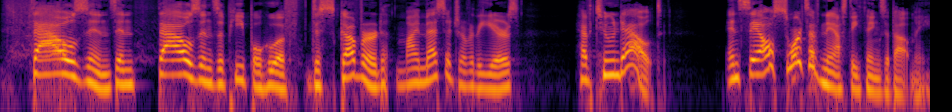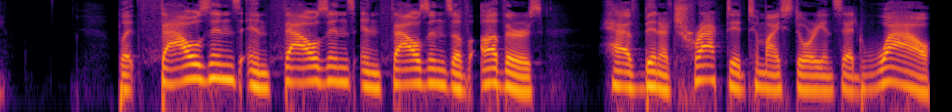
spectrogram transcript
Thousands and thousands of people who have discovered my message over the years have tuned out and say all sorts of nasty things about me. But thousands and thousands and thousands of others have been attracted to my story and said, wow,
